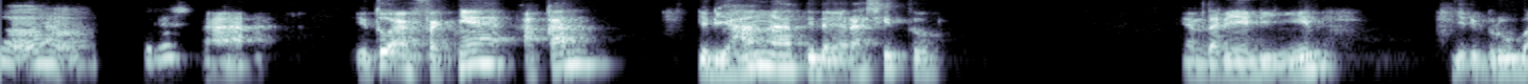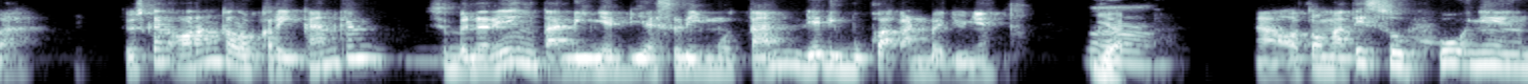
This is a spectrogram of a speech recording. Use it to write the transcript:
Heeh. Terus Nah, itu efeknya akan jadi hangat di daerah situ. Yang tadinya dingin jadi berubah. Terus kan orang kalau kerikan kan sebenarnya yang tadinya dia selimutan, dia dibuka kan bajunya. Ya. Heeh. Nah, otomatis suhunya yang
